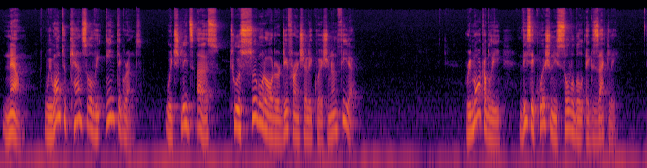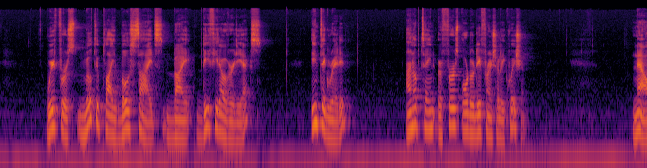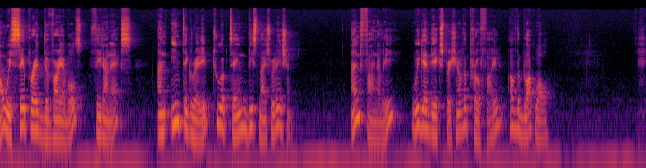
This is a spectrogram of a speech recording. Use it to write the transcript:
Now, we want to cancel the integrand, which leads us to a second order differential equation on theta. Remarkably, this equation is solvable exactly we first multiply both sides by d theta over dx, integrate it, and obtain a first order differential equation. Now we separate the variables theta and x and integrate it to obtain this nice relation. And finally, we get the expression of the profile of the Bloch wall.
